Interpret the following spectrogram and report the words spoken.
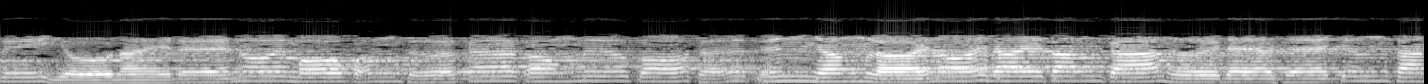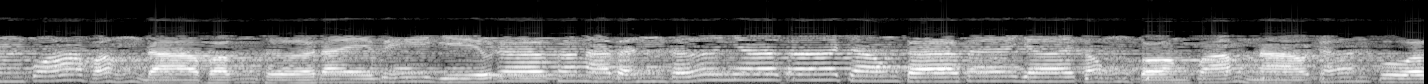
thí dụ này để nói một phần thừa các ông nếu có thể tin nhận lời nói đây tăng cả người đều sẽ chân thành quá phận đạo phật, thừa đầy vi diệu rất thanh tịnh thứ nhất ở trong cả thế giới. Không còn pháp nào trên cuộc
